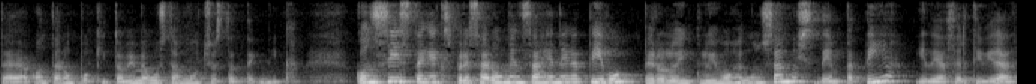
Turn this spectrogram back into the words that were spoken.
Te voy a contar un poquito. A mí me gusta mucho esta técnica. Consiste en expresar un mensaje negativo, pero lo incluimos en un sándwich de empatía y de asertividad,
